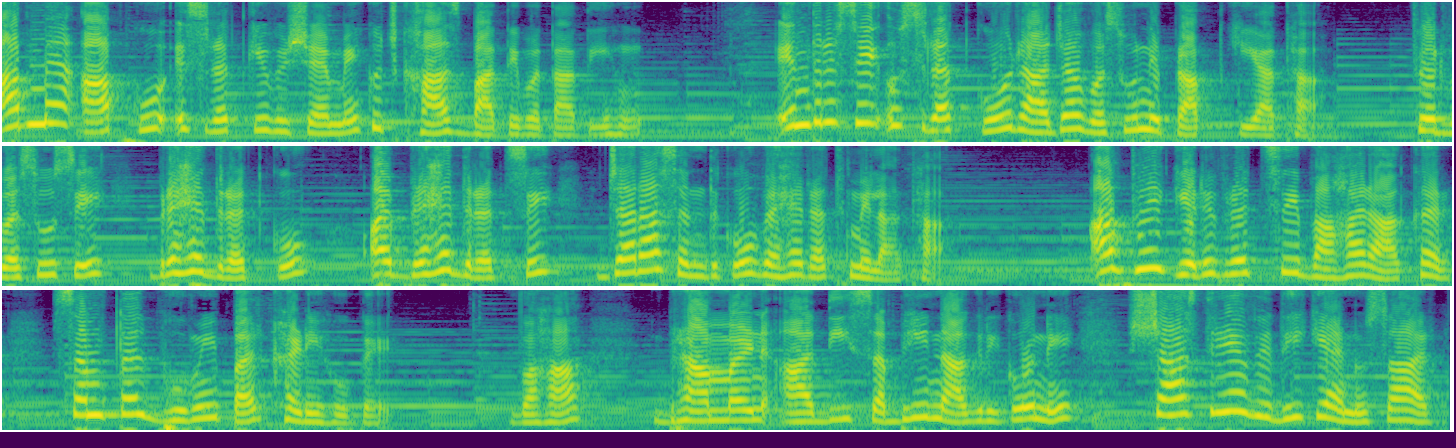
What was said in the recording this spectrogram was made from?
अब मैं आपको इस रथ के विषय में कुछ खास बातें बताती हूँ। इंद्र से उस रथ को राजा वसु ने प्राप्त किया था। फिर वसु से बृहद रथ को और बृहद रथ से जरासंध को वह रथ मिला था। अब वे गिरिव्रत से बाहर आकर समतल भूमि पर खड़े हो गए। वहाँ ब्राह्मण आदि सभी नागरिकों ने शास्त्रीय विधि के अनुसार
